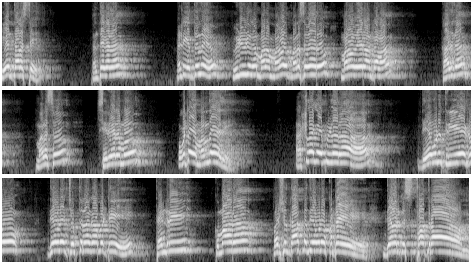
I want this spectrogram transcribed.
ఏం తలస్తే. అంతే కదా? అంటే ఇద్దరిని విడివిడిగా మన మన మనసు వేరు మనం వేరు అంటావా? కాదుగా? మనసు శరీరము ఒకటే మందే అది. అట్లాగే పిల్లరా దేవుడు త్రియేకం. దేవుడు అని చెప్తున్నాం కాబట్టి తండ్రి కుమార పరిశుద్ధాత్మ దేవుడు ఒక్కటే. దేవునికి స్తోత్రం.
